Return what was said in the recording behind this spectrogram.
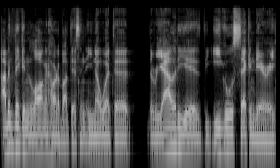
I've been thinking long and hard about this, and you know what the the reality is, the Eagles' secondary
